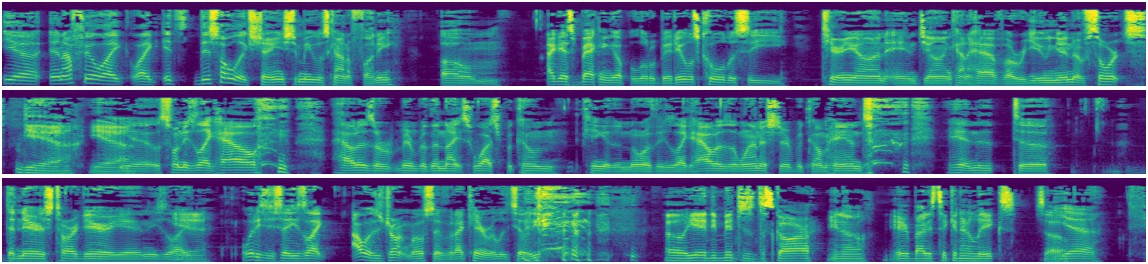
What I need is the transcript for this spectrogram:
Yeah. And I feel like, like it's, this whole exchange to me was kind of funny. Um, I guess backing up a little bit, it was cool to see Tyrion and Jon kind of have a reunion of sorts. Yeah, yeah, yeah. It was funny. He's like how how does a member of the Night's Watch become King of the North? He's like, how does a Lannister become hand hand to Daenerys Targaryen? And he's like, yeah. what does he say? He's like, I was drunk most of it. I can't really tell you. oh yeah, and he mentions the scar. You know, everybody's taking their licks. So yeah,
